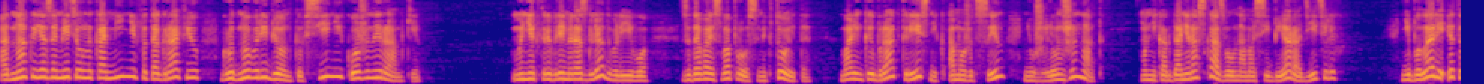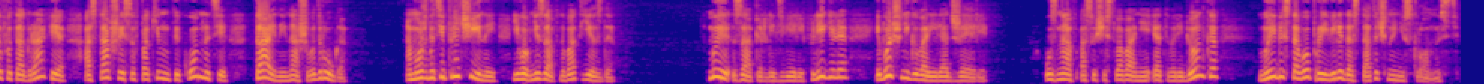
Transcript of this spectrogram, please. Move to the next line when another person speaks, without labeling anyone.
Однако я заметил на камине фотографию грудного ребенка в синей кожаной рамке. Мы некоторое время разглядывали его, задаваясь вопросами, кто это? Маленький брат, крестник, а может, сын? Неужели он женат? Он никогда не рассказывал нам о себе, о родителях. Не была ли эта фотография, оставшаяся в покинутой комнате, тайной нашего друга? А может быть и причиной его внезапного отъезда? Мы заперли двери флигеля и больше не говорили о Джерри. Узнав о существовании этого ребенка, мы без того проявили достаточную нескромность.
